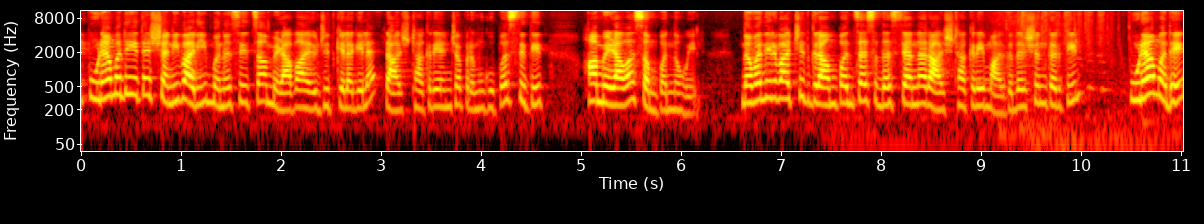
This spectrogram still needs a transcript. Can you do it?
आणि पुण्यामध्ये येत्या शनिवारी मनसेचा मेळावा आयोजित केला गेलाय. राज ठाकरे यांच्या प्रमुख उपस्थितीत हा मेळावा संपन्न होईल. नवनिर्वाचित ग्रामपंचायत सदस्यांना राज ठाकरे मार्गदर्शन करतील. पुण्यामध्ये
